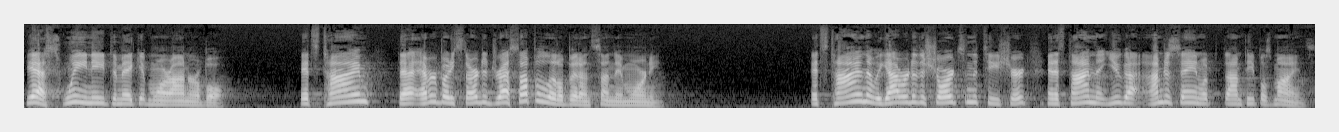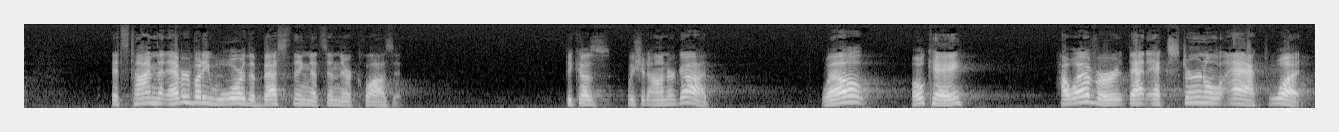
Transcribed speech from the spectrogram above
yes, we need to make it more honorable. It's time that everybody started to dress up a little bit on Sunday morning. It's time that we got rid of the shorts and the t shirt, and it's time that you got, I'm just saying what's on people's minds. It's time that everybody wore the best thing that's in their closet because we should honor God. Well, okay, However, that external act, what?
